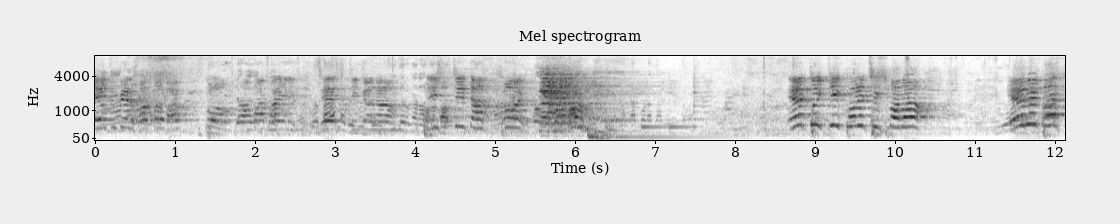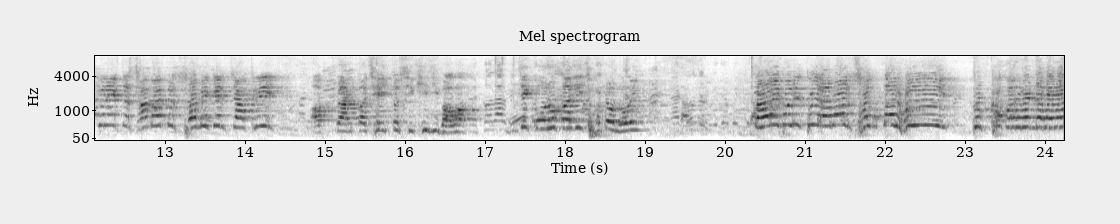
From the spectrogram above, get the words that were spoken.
এই যুগের হতভাগ্য বাবা ভাইয়ের শেষ ঠিকানা। নিশ্চিত আশ্রয় করেছিস বাবা? এমএ পাস করে একটা সামান্য শ্রমিকের চাকরি। আপনার কাছেই তো শিখেছি বাবা। যে কোনো কাজই ছোট নই তাই বলে তুই আমার সন্তান হই দুঃখ করবেন না বাবা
